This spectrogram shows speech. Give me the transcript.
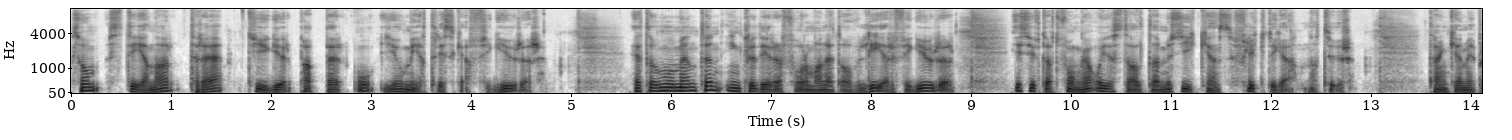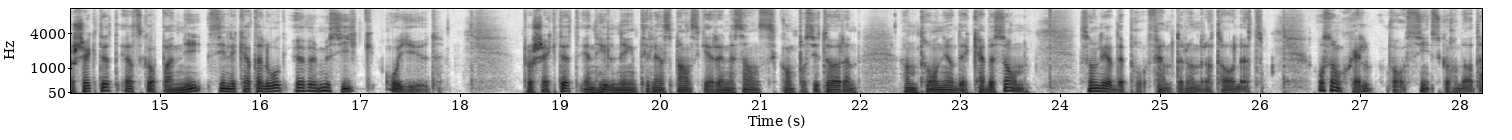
som stenar, trä, tyger, papper och geometriska figurer. Ett av momenten inkluderar formandet av lerfigurer i syfte att fånga och gestalta musikens flyktiga natur. Tanken med projektet är att skapa en ny sinnlig katalog över musik och ljud. Projektet är en hyllning till den spanske renässanskompositören Antonio de Cabezon som levde på 1500-talet och som själv var synskadad.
